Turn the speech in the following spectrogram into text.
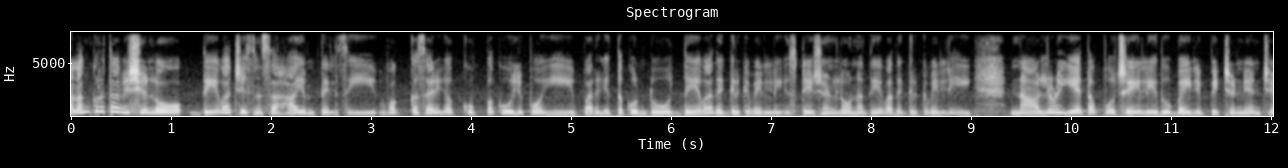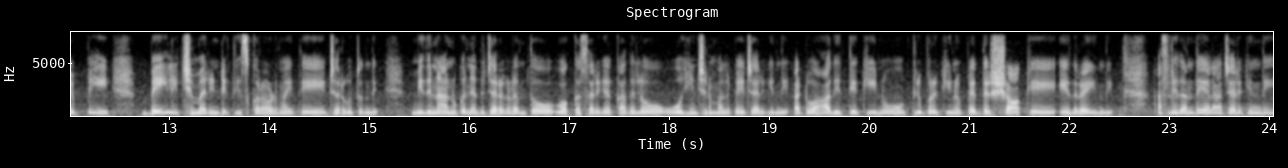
అలంకృత విషయంలో దేవా చేసిన సహాయం తెలిసి ఒక్కసారిగా కుప్ప కూలిపోయి పరిగెత్తుకుంటూ దేవా దగ్గరికి వెళ్ళి స్టేషన్లో ఉన్న దేవా దగ్గరికి వెళ్ళి నా అల్లుడు ఏ తప్పు చేయలేదు బెయిల్ ఇప్పించండి అని చెప్పి బెయిల్ ఇచ్చి మరి ఇంటికి తీసుకురావడం అయితే జరుగుతుంది. మిథున అనుకునేది జరగడంతో ఒక్కసారిగా కథలో ఊహించిన మలుపే జరిగింది. అటు ఆదిత్యకిను త్రిపురకిను పెద్ద షాకే ఎదురైంది. అసలు ఇదంతా ఎలా జరిగింది?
